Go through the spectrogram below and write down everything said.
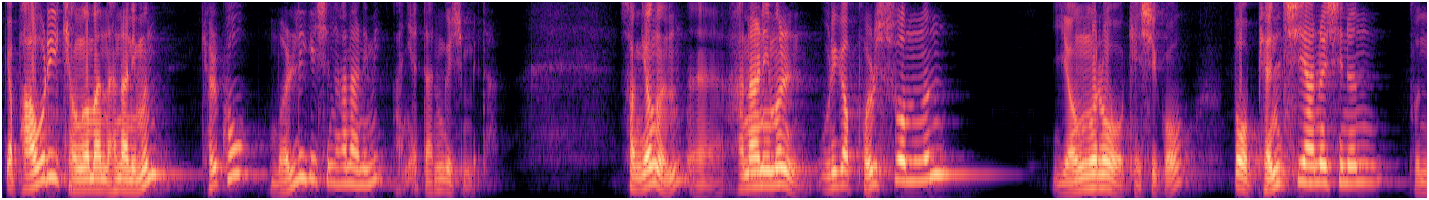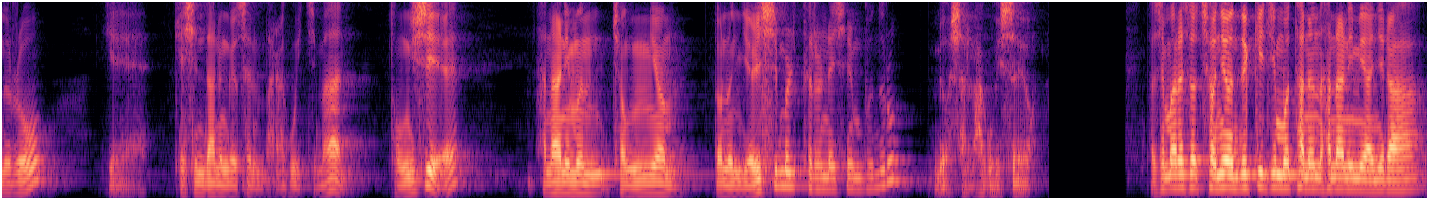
그러니까 바울이 경험한 하나님은 결코 멀리 계신 하나님이 아니었다는 것입니다. 성경은 하나님을 우리가 볼 수 없는 영으로 계시고 또 변치 않으시는 분으로 계신다는 것을 말하고 있지만 동시에 하나님은 정념 또는 열심을 드러내시는 분으로 묘사를 하고 있어요. 다시 말해서 전혀 느끼지 못하는 하나님이 아니라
